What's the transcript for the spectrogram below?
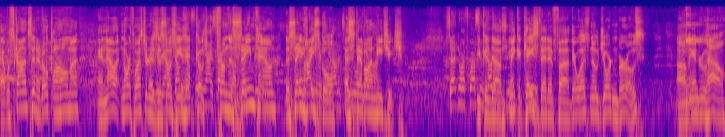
at Wisconsin, at Oklahoma, and now at Northwestern as associate head coach from the same town, the same high school as Stevan Micic. You could uh, make a case that if uh, there was no Jordan Burroughs, um, Andrew Howe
